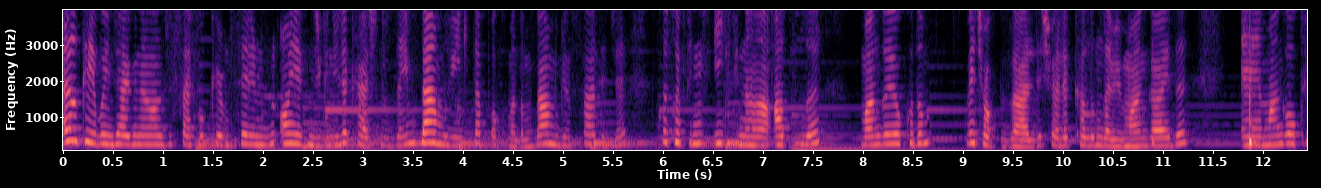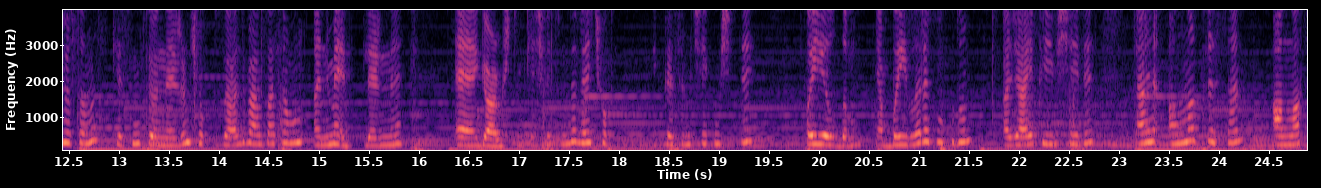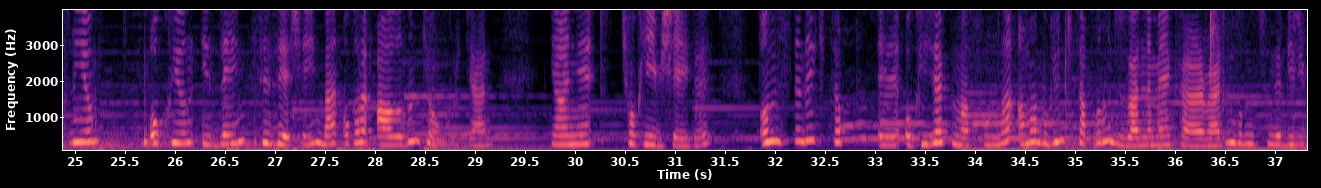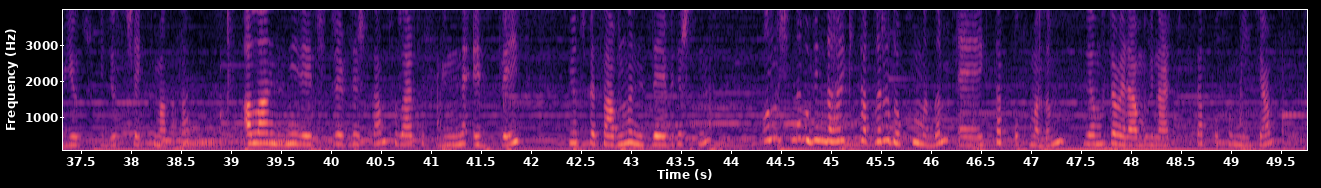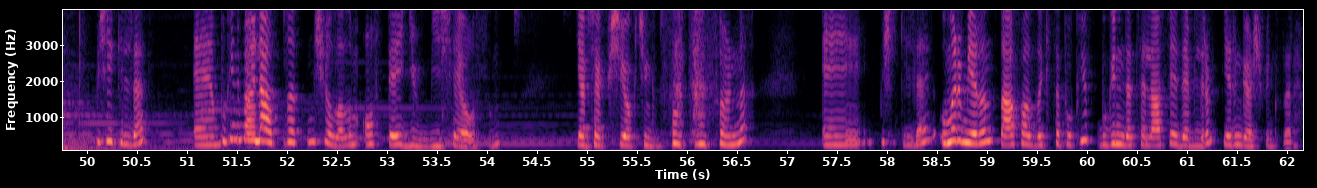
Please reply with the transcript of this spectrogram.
Aralık ayı boyunca her gün en az 100 sayfa okuyorum serimizin 17. günüyle karşınızdayım. Ben bugün kitap okumadım. Ben bugün sadece Takopi'nin ilk günahı adlı mangayı okudum ve çok güzeldi. Şöyle kalın da bir mangaydı. Ee, manga okuyorsanız kesinlikle öneririm. Çok güzeldi. Ben zaten bunun anime editlerini e, görmüştüm keşfetimde ve çok dikkatimi çekmişti. Bayıldım. Ya bayılarak okudum. Acayip iyi bir şeydi. Yani anlat desen anlatmayayım. Okuyun, izleyin, siz yaşayın. Ben o kadar ağladım ki okurken. Yani çok iyi bir şeydi. Onun üstüne de kitap e, okuyacaktım aslında ama bugün kitaplığımı düzenlemeye karar verdim. Bunun için de bir YouTube videosu çektim hatta. Allah'ın izniyle yetiştirebilirsem pazartesi gününe editleyip YouTube hesabından izleyebilirsiniz. Onun dışında bugün daha kitaplara dokunmadım. E, kitap okumadım ve muhtemelen bugün artık kitap okumayacağım. Bu şekilde. E, bugünü böyle atlatmış olalım. Off day gibi bir şey olsun. Yapacak bir şey yok çünkü bu saatten sonra. Ee, bu şekilde. Umarım yarın daha fazla kitap okuyup bugün de telafi edebilirim. Yarın görüşmek üzere.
